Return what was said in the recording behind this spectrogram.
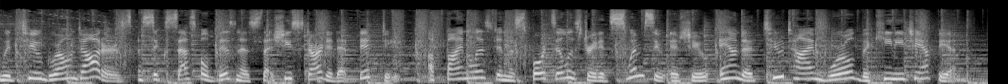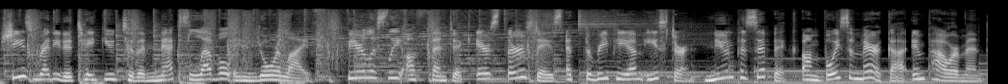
With two grown daughters, a successful business that she started at 50, a finalist in the Sports Illustrated swimsuit issue, and a two time world bikini champion. She's ready to take you to the next level in your life. Fearlessly Authentic airs Thursdays at 3 p.m. Eastern, noon Pacific on Voice America Empowerment.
